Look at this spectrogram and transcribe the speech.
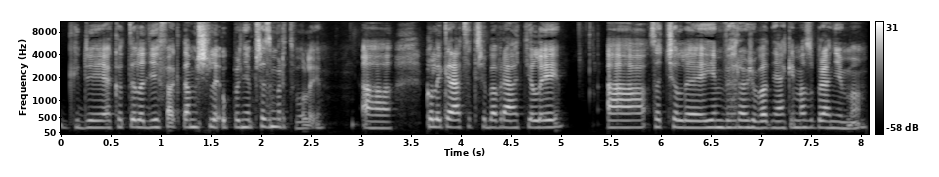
kdy jako ty lidi fakt tam šli úplně přes mrtvoly. A kolikrát se třeba vrátili a začali jim vyhrožovat nějakýma zbraněma.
